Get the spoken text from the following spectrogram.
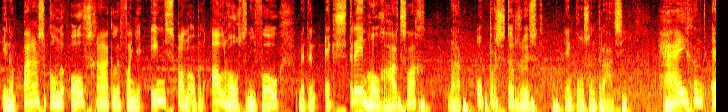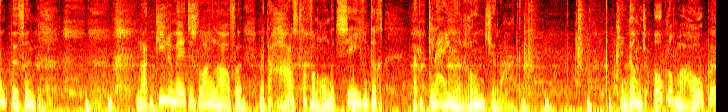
In een paar seconden overschakelen van je inspannen op het allerhoogste niveau met een extreem hoge hartslag naar opperste rust en concentratie. Hijgend en puffend na kilometers lang met de hartslag van 170 dat kleine rondje raken. En dan moet je ook nog maar hopen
